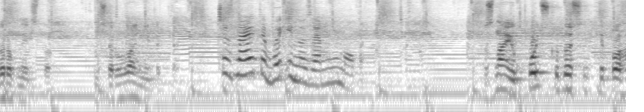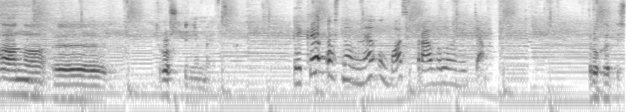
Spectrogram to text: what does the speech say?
виробництва, консервування і так далі. Чи знаєте ви іноземні мови? Знаю польську досить непогано, е, трошки німецьку. Яке основне у вас правило життя? Рухатись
